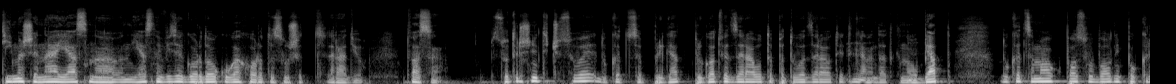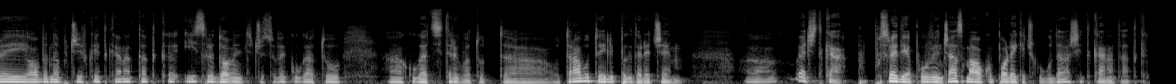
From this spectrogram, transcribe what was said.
ти имаш една ясна, ясна визия горе-долу кога хората слушат радио. Това са сутрешните часове, докато се приготвят за работа, пътуват за работа и така нататък. На обяд, докато са малко по-свободни покрай обедна почивка и така нататък. И следобедните часове, когато, а, когато си тръгват от, а, от работа или пък да речем а, вече така, по- последния половин час малко по-лекичко го даваш и така нататък.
